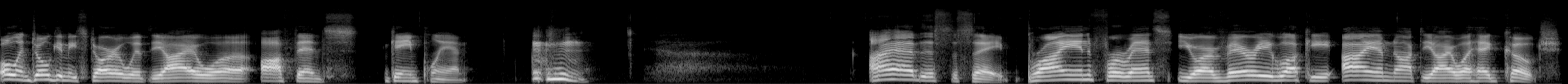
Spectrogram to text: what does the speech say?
Oh, and don't get me started with the Iowa offense game plan. I have this to say. Brian Ferentz, you are very lucky I am not the Iowa head coach.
